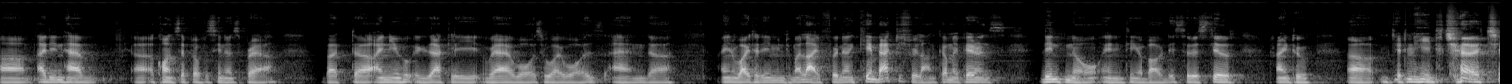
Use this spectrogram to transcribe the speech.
Um, I didn't have a concept of a sinner's prayer, but I knew exactly where I was, who I was, and I invited him into my life. When I came back to Sri Lanka, my parents didn't know anything about this, so they're still trying to uh, get me into church.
